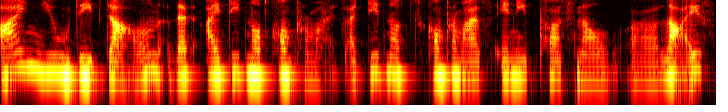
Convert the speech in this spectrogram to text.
I knew deep down that I did not compromise. I did not compromise any personal uh, life,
